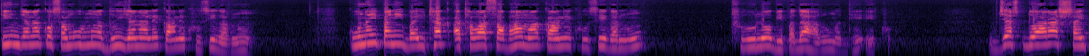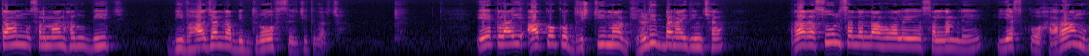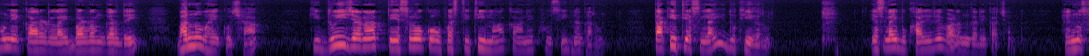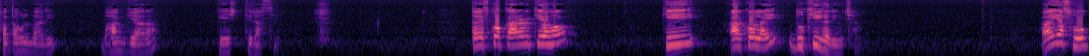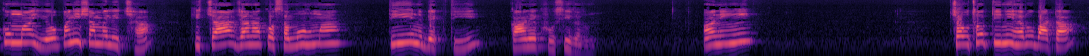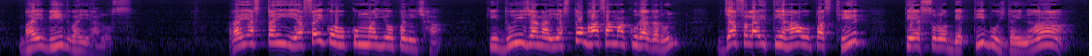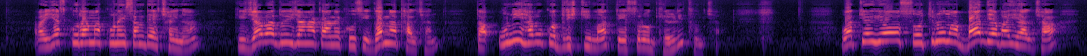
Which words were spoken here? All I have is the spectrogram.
तीन जनाको समूहमा दुई जनाले काने खुसी गर्नु कुनै पनि बैठक अथवा सभामा काने खुसी गर्नु ठूलो विपदाहरू मध्ये एक हो। जसद्वारा शैतान मुसलमानहरू बीच विभाजन र विद्रोह सिर्जित गर्छ। एकलाई अर्कोको दृष्टिमा घृणित बनाइदिन्छ र रसूल अलैहि वसल्लमले यसको हराम हुने कारणलाई वर्णन गर्दै भन्नुभएको छ। कि दुईजना तेस्रोको उपस्थितिमा काने खुसी नगरून् ताकि त्यसलाई दुखी गरून्। यसलाई बुखारीले वर्णन गरेका छन्। हेर्नुहोस् फतहुल बारी, भाग ग्यारह पेज तिरासी। त यसको कारण के हो? कि अर्कोलाई दुखी गरिन्छ। र यस हुकुममा यो पनि सम्मिलित छ कि चारजनाको समूहमा तीन व्यक्ति काने खुसी गरून् अनि चौथो तिनीहरूबाट भयभीत भइहालोस् र यस्तै यसैको हुकुममा यो पनि छ कि दुईजना यस्तो भाषामा कुरा गरून्, जसलाई त्यहाँ उपस्थित तेस्रो व्यक्ति बुझ्दैन। र यस कुरामा कुनै सन्देह छैन कि जब दुईजना काने खुसी गर्न थाल्छन्, त उनीहरूको दृष्टिमा तेस्रो घृणित हुन्छ। वा त्यो यो सोच्नुमा बाध्य भइहाल्छ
